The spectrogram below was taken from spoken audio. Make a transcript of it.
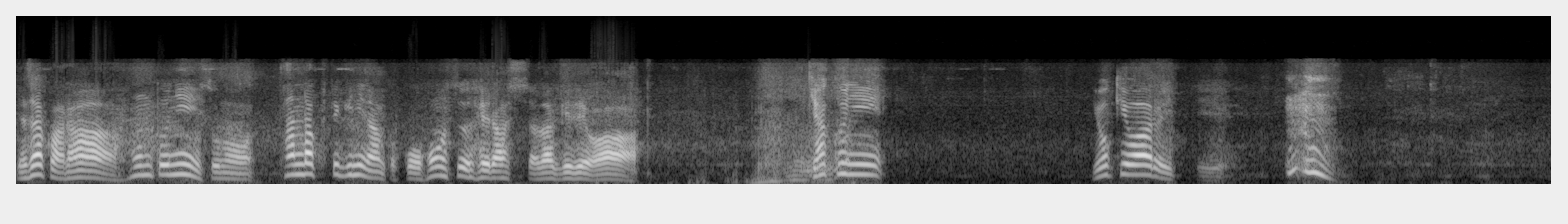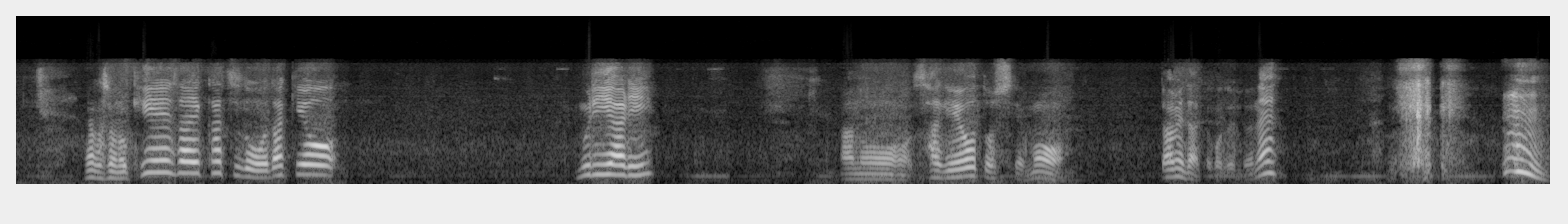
いや、だから、本当に、その、短絡的になんかこう、本数減らしただけでは、逆に、余計悪いっていう。なんかその経済活動だけを無理やり、あの、下げようとしてもダメだってことですよね。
